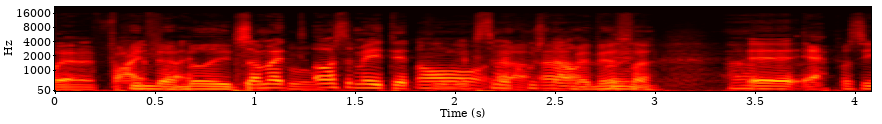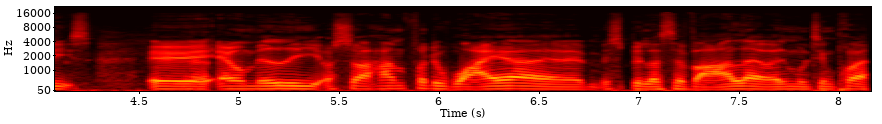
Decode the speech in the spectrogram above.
Firefly. Hende, der er med i som er også med i Deadpool. Nå, jeg kan simpelthen ja, huske ja, navnet hende. Øh, ja, præcis. Øh, er jo med i, og så ham fra The Wire øh, spiller Zavala og alle mulige ting. Prøv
